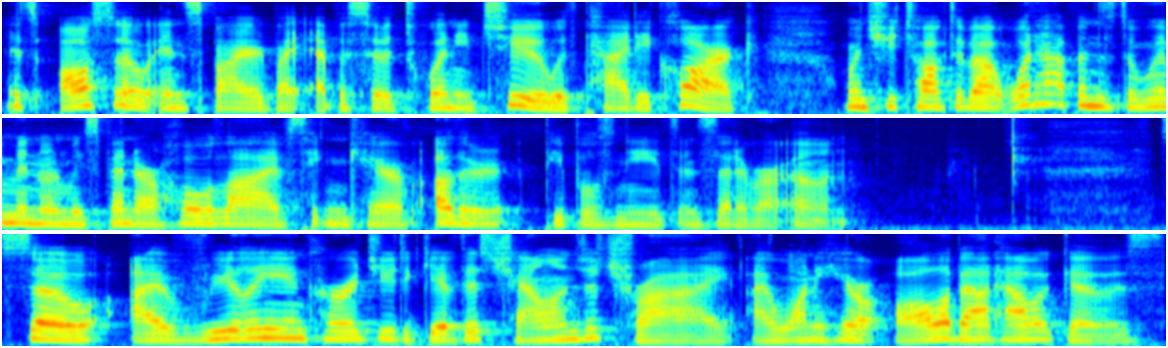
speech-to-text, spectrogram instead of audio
It's also inspired by episode 22 with Patty Clark when she talked about what happens to women when we spend our whole lives taking care of other people's needs instead of our own. So, I really encourage you to give this challenge a try. I want to hear all about how it goes.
